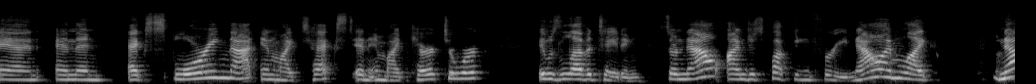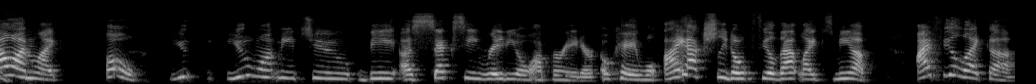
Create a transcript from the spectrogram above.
And and then exploring that in my text and in my character work it was levitating so now i'm just fucking free now i'm like now i'm like oh you, you want me to be a sexy radio operator. Okay, well, I actually don't feel that lights me up. I feel like a,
